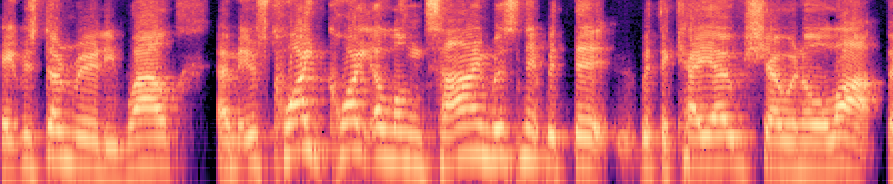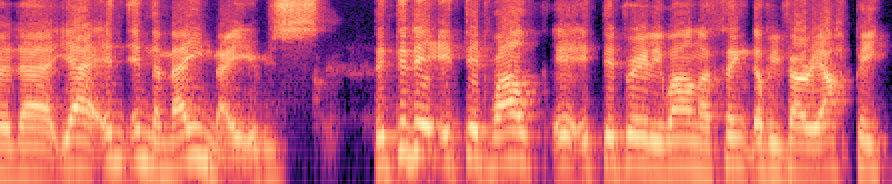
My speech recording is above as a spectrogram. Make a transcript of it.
it was done really well. Um, it was quite quite a long time, wasn't it, with the with the KO show and all that. But uh, yeah, in in the main, mate, it was. They did it. It did well. It, it did really well, and I think they'll be very happy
